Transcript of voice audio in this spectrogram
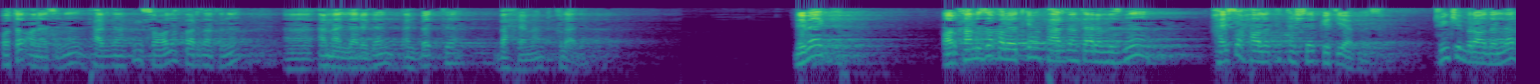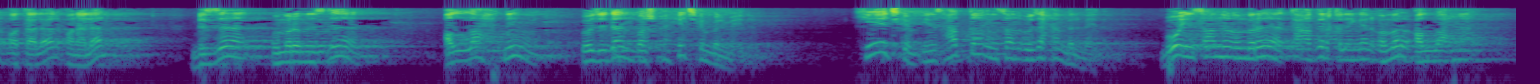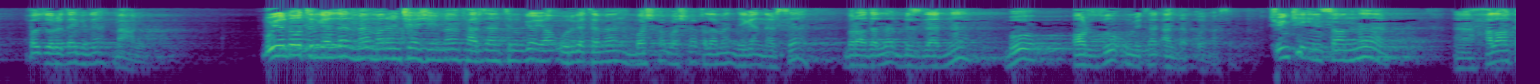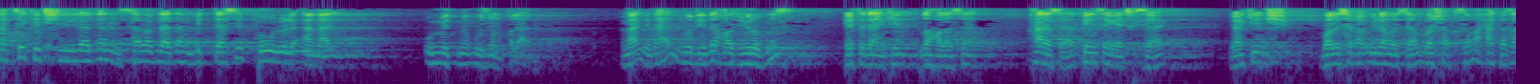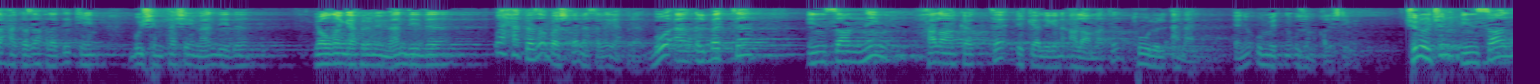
ota onasini farzandning solih farzandini e, amallaridan albatta bahramand qiladi. Demak orqamizda qolayotgan farzandlarimizni qaysi holatda tashlab ketyapmiz? Chunki birodarlar otalar onalar bizni umrimizni ollohning o'zidan boshqa hech kim bilmaydi. Hech kim hatto inson o'zi ham bilmaydi. Bu insonni umri taqdir qilingan umr ollohni huzuridagina ma'lum. Bu yerda o'tirganlar man manancha yashayman farzandimga yo o'rgataman boshqa boshqa qilaman degan narsa birodarlar bizlarni bu orzu umidlar aldab qo'ymasin chunki insonni halokatga ketishliklardan sabablardan bittasi to'lul amal umidni uzun qiladi nima deydi bu deydi hozir yuribmiz ertadan keyin xudo xohlasa qarisa pensiyaga chiqsak yoki ish bola chaqa uylanib boshqa qilsam hokazo hokazo qiladi keyin bu ishimni tashlayman deydi. Yolg'on gapirmayman deydi. Va hokazo boshqa narsalar gapiradi. Bu albatta insonning halokatda ekanligini alomati tulul amal ya'ni umidni uzun qilishligi. Shuning uchun inson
